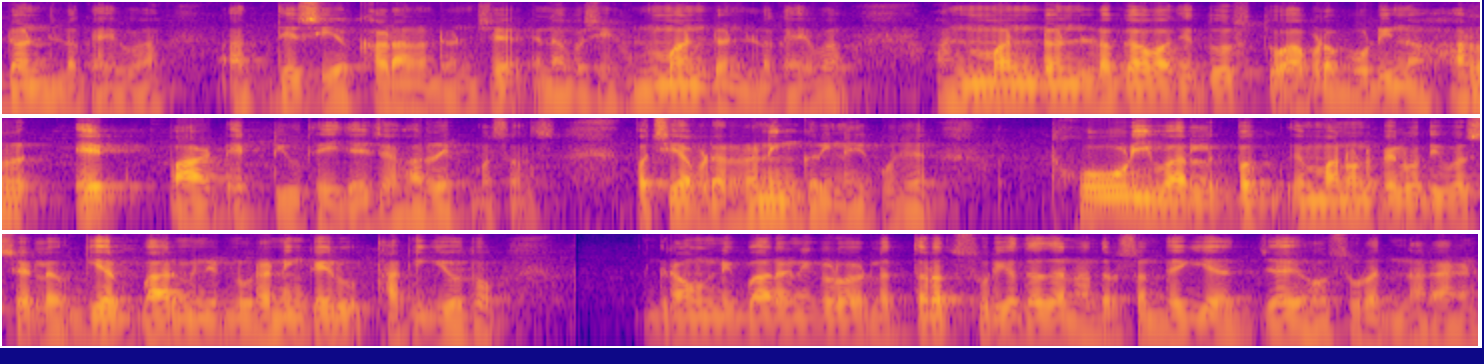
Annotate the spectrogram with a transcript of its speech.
દંડ લગાવ્યા. આ દેશી અખાડાના દંડ છે. એના પછી હનુમાન દંડ લગાવ્યા. હનુમાન દંડ લગાવવાથી દોસ્તો, આપણા બોડીના હર એક પાર્ટ એક્ટિવ થઈ જાય છે, હર એક મસલ્સ પછી આપણે રનિંગ કરી નાખ્યું છે. થોડી વાર, લગભગ, એમ માનો ને પહેલો દિવસ છે, એટલે અગિયાર બાર મિનિટનું રનિંગ કર્યું, થાકી ગયો હતો. ગ્રાઉન્ડની બહાર નીકળો એટલે તરત સૂર્યદાદાના દર્શન થઈ ગયા. જય હો સૂરજનારાયણ.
